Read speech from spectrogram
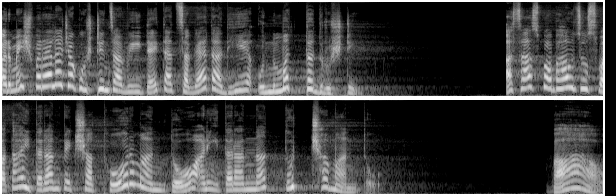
परमेश्वराला ज्या गोष्टींचा वीट आहे त्यात सगळ्यात आधी आहे उन्मत्त दृष्टी. असा स्वभाव जो स्वतः इतरांपेक्षा थोर मानतो आणि इतरांना तुच्छ मानतो. वाव!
